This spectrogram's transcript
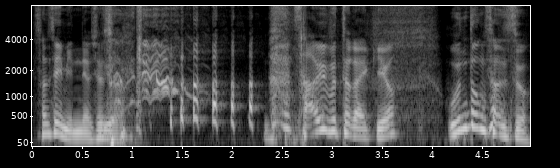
선생님 있네요. 죄송합니다. 4위부터 갈게요. 운동선수.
